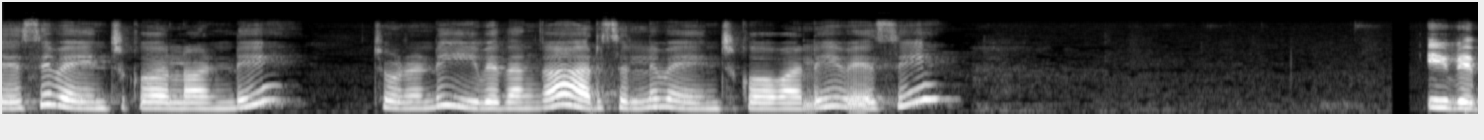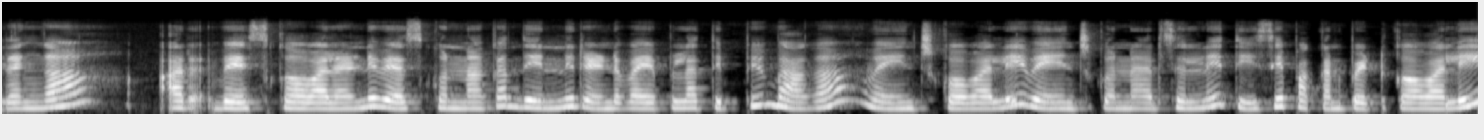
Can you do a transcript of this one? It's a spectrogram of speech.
చేసి వేయించుకోవాలండి. చూడండి ఈ విధంగా అరిసెల్ని వేయించుకోవాలి వేసి. ఈ విధంగా వేసుకోవాలండి. వేసుకున్నాక దీన్ని రెండు వైపులా తిప్పి బాగా వేయించుకోవాలి. వేయించుకున్న అరిసెల్ని తీసి పక్కన పెట్టుకోవాలి.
